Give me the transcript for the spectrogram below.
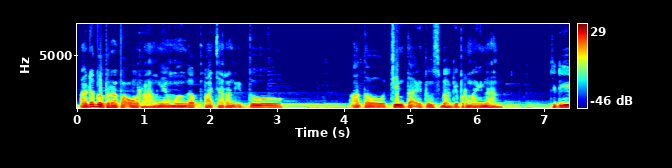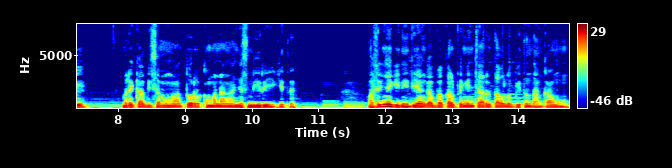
ada beberapa orang yang menganggap pacaran itu atau cinta itu sebagai permainan. Jadi mereka bisa mengatur kemenangannya sendiri gitu. Maksudnya gini, dia nggak bakal pengen cari tahu lebih tentang kamu.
